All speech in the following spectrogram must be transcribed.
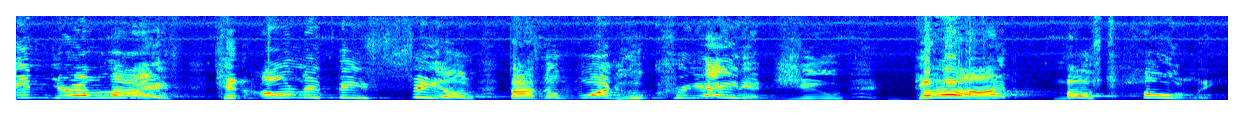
in your life can only be filled by the one who created you, God most holy.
